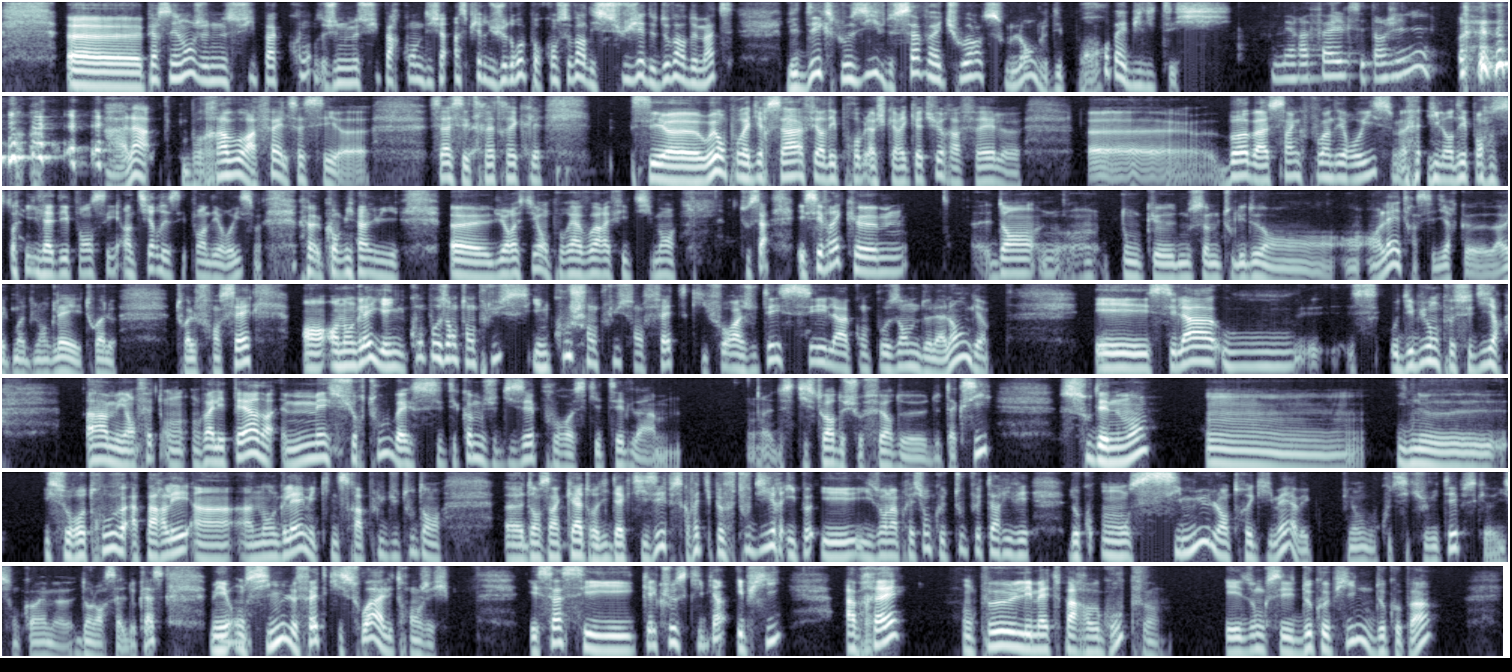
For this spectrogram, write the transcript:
personnellement, je ne suis pas con, je ne me suis par contre déjà inspiré du jeu de rôle pour concevoir des sujets de devoirs de maths, les dés explosifs de Savage World sous l'angle des probabilités. Mais Raphaël, c'est un génie. ah là, bravo Raphaël, ça c'est ça c'est très très clair. Euh, oui, on pourrait dire ça, faire des problèmes. Je caricature Raphaël. Euh, euh, Bob a 5 points d'héroïsme, il en dépense, il a dépensé un tiers de ses points d'héroïsme. combien lui, lui reste On pourrait avoir effectivement tout ça. Et c'est vrai que dans, donc nous sommes tous les deux en, lettres, c'est-à-dire qu'avec moi de l'anglais et toi le, toi le français. En, en, anglais, il y a une composante en plus, une couche en plus en fait qu'il faut rajouter, c'est la composante de la langue. Et c'est là où, au début, on peut se dire Ah, mais en fait, on, va les perdre. Mais surtout, bah, c'était comme je disais pour ce qui était de, la, de cette histoire de chauffeur de, taxi. Soudainement, on, se retrouve à parler un, anglais, mais qui ne sera plus du tout dans, dans un cadre didactisé, parce qu'en fait, ils peuvent tout dire et ils ont l'impression que tout peut arriver. Donc, on simule, entre guillemets, avec beaucoup de sécurité, parce qu'ils sont quand même dans leur salle de classe, mais on simule le fait qu'ils soient à l'étranger. Et ça, c'est quelque chose qui est bien. Et puis, après, on peut les mettre par groupe. Et donc, c'est deux copines, deux copains,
